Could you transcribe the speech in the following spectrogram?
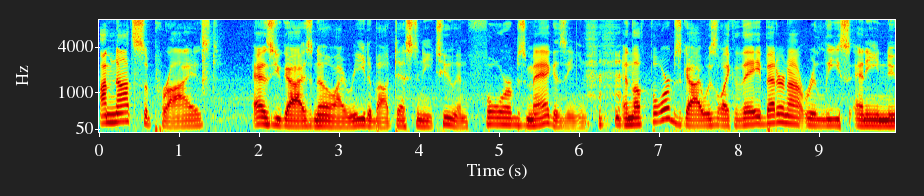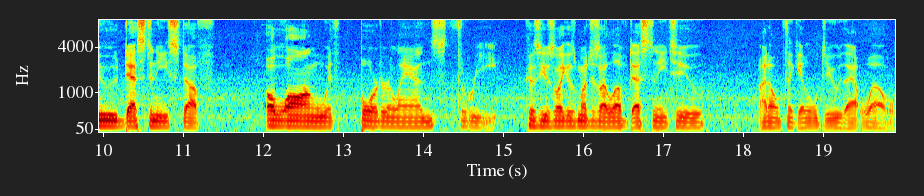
I'm not surprised. As you guys know, I read about Destiny 2 in Forbes magazine. and the Forbes guy was like, they better not release any new Destiny stuff along with Borderlands 3. Because he was like, as much as I love Destiny 2, I don't think it'll do that well.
